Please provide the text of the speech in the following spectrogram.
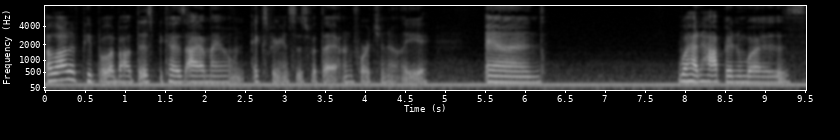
a lot of people about this because I have my own experiences with it, unfortunately. And what had happened was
